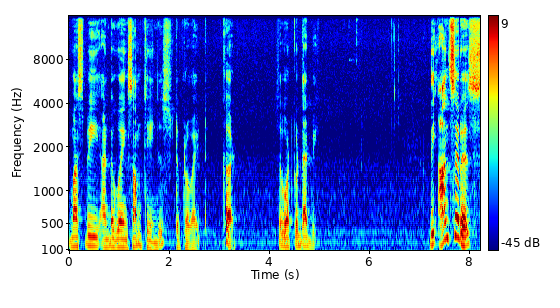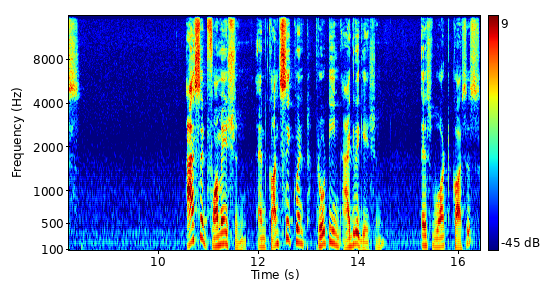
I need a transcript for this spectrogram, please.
must be undergoing some changes to provide curd. So, what could that be? The answer is acid formation and consequent protein aggregation is what causes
